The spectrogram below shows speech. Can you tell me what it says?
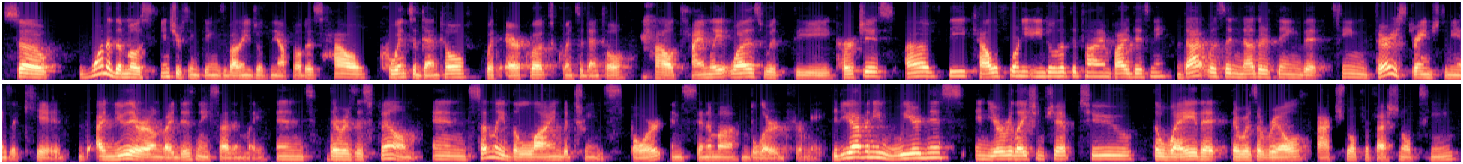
So one of the most interesting things about Angels in the Outfield is how coincidental, with air quotes, coincidental, how timely it was with the purchase of the California Angels at the time by Disney. That was another thing that seemed very strange to me as a kid. I knew they were owned by Disney suddenly, and there was this film, and suddenly the line between sport and cinema blurred for me. Did you have any weirdness in your relationship to the way that there was a real, actual professional team?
